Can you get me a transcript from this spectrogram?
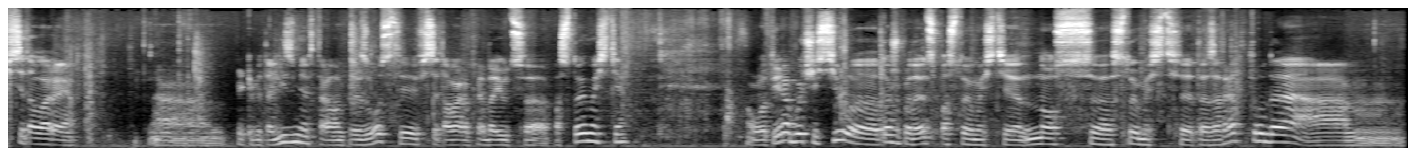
Все товары э, при капитализме, в товарном производстве, все товары продаются по стоимости – вот, и рабочая сила тоже продается по стоимости, но стоимость это затраты труда, а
